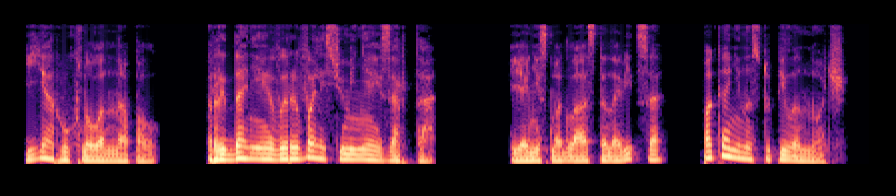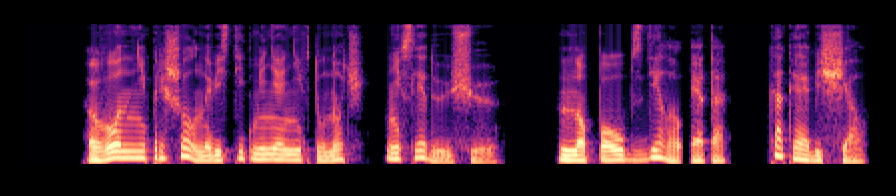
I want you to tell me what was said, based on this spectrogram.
Я рухнула на пол. Рыдания вырывались у меня изо рта. Я не смогла остановиться пока не наступила ночь. Вон не пришел навестить меня ни в ту ночь, ни в следующую. Но Поуп сделал это, как и обещал.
